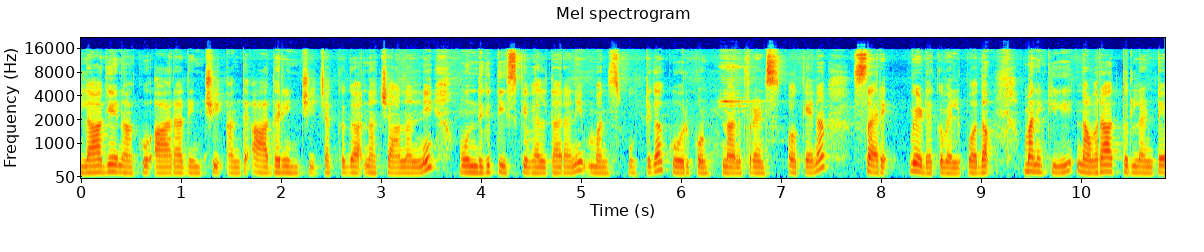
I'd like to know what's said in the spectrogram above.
ఇలాగే నాకు ఆరాధించి అంటే ఆదరించి చక్కగా నా ఛానల్ని ముందుకు తీసుకువెళ్తారని మనస్ఫూర్తిగా కోరుకుంటున్నాను ఫ్రెండ్స్. ఓకేనా? సరే వీడియోకి వెళ్ళిపోదాం. మనకి నవ అంటే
